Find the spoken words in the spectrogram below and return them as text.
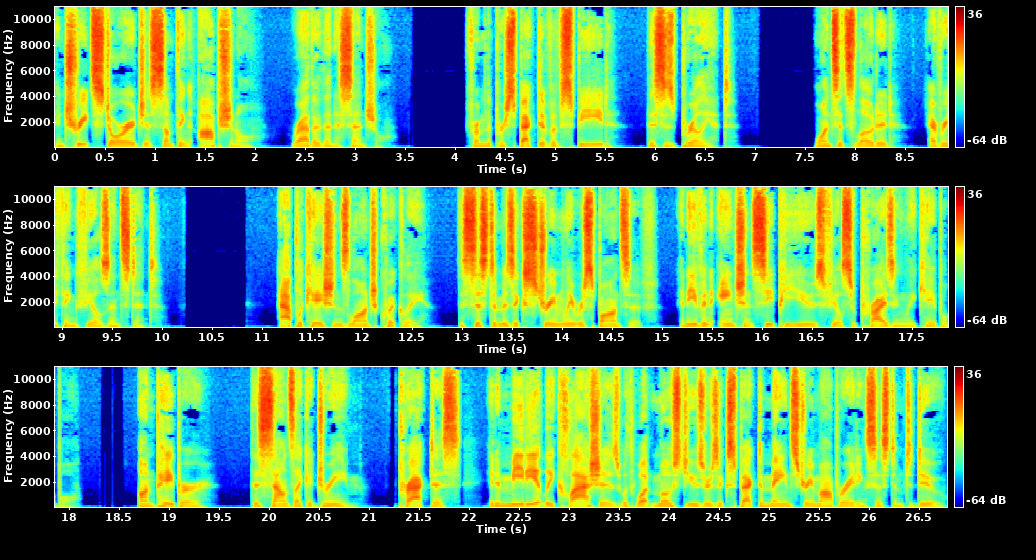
and treat storage as something optional rather than essential. From the perspective of speed, this is brilliant. Once it's loaded, everything feels instant. Applications launch quickly, the system is extremely responsive, and even ancient CPUs feel surprisingly capable. On paper, this sounds like a dream. Practice, it immediately clashes with what most users expect a mainstream operating system to do.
